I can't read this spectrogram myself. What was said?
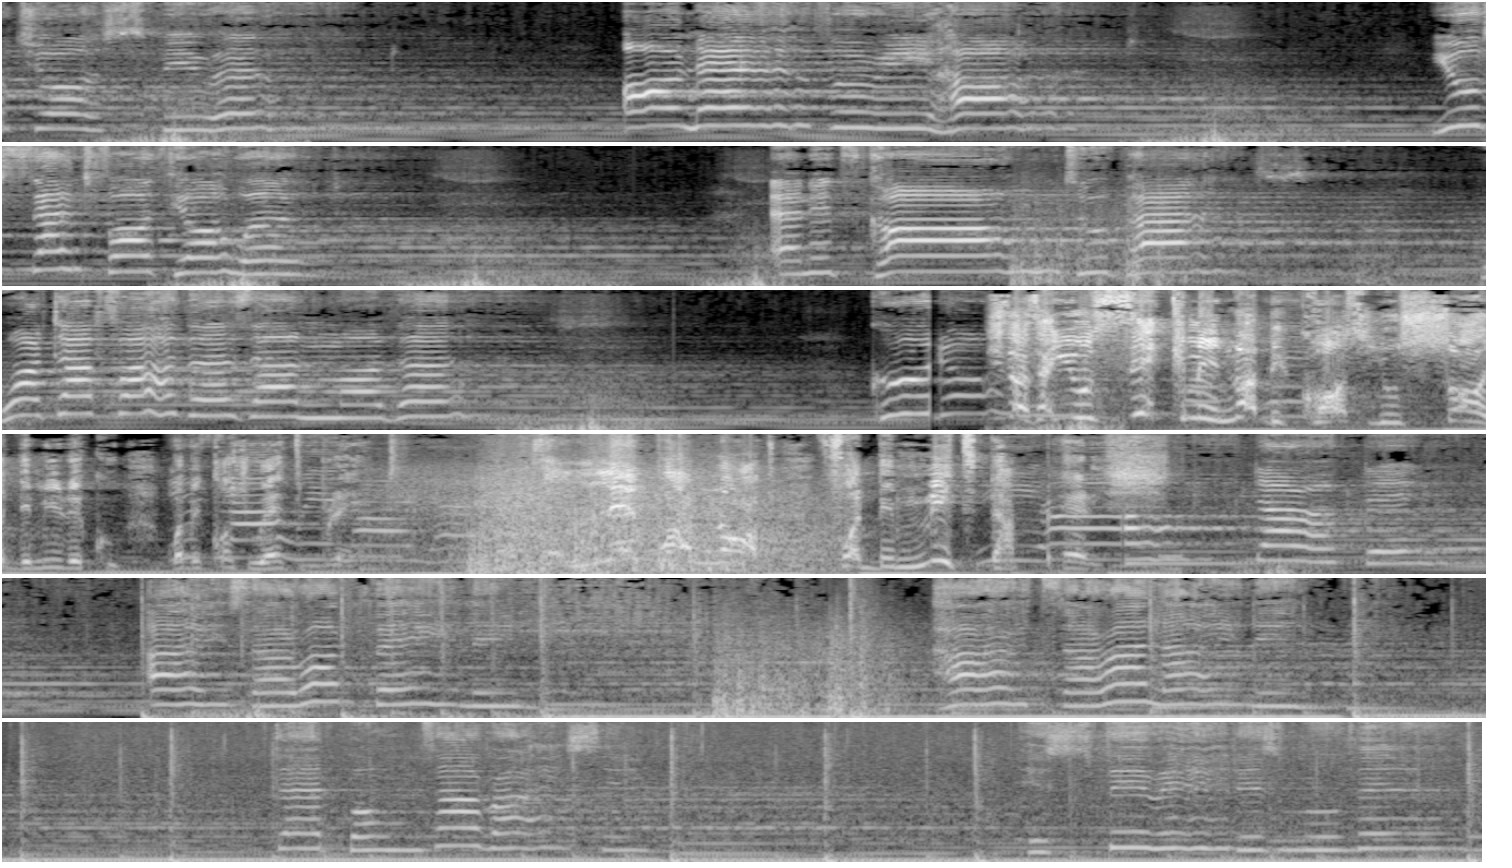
out your spirit on every heart. You sent forth your word, and it's come to pass. What our fathers and mothers could Jesus said, You seek me not because you saw the miracle, but because you ate bread. He said, Labor not for the meat that perish. Eyes are unveiling, hearts are aligning, dead bones are rising, His spirit is moving,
